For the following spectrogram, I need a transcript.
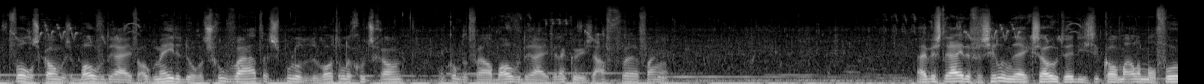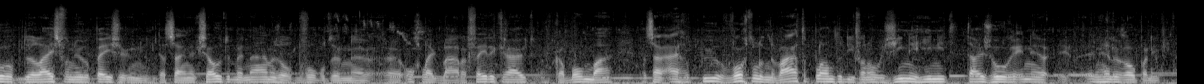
Vervolgens komen ze bovendrijven, ook mede door het schroefwater, spoelen de wortelen goed schoon. En komt het verhaal bovendrijven en dan kun je ze afvangen. Wij bestrijden verschillende exoten, die komen allemaal voor op de lijst van de Europese Unie. Dat zijn exoten met name zoals bijvoorbeeld een eh, ongelijkbare vederkruid, een carbomba. Dat zijn eigenlijk puur wortelende waterplanten die van origine hier niet thuis horen in, eh, in heel Europa niet.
